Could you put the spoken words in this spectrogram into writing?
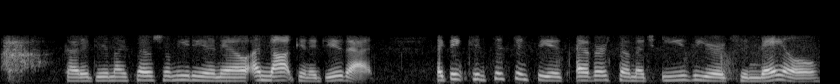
Got to do my social media now. I'm not going to do that. I think consistency is ever so much easier to nail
